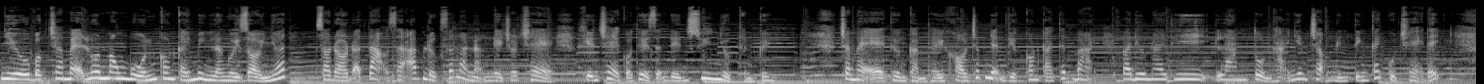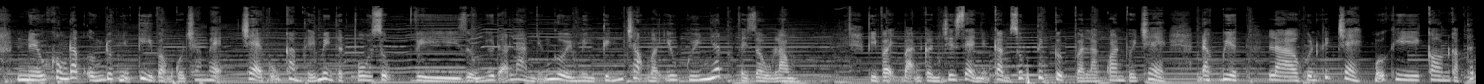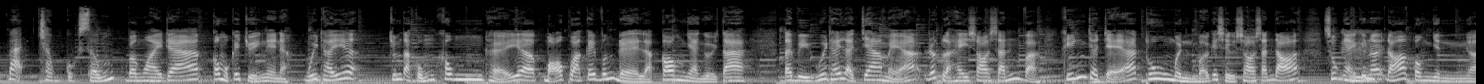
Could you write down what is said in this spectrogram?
Nhiều bậc cha mẹ luôn mong muốn con cái mình là người giỏi nhất, do đó đã tạo ra áp lực rất là nặng nề cho trẻ, khiến trẻ có thể dẫn đến suy nhược thần kinh. Cha mẹ thường cảm thấy khó chấp nhận việc con cái thất bại, và điều này thì làm tổn hại nghiêm trọng đến tính cách của trẻ đấy. Nếu không đáp ứng được những kỳ vọng của cha mẹ, trẻ cũng cảm thấy mình thật vô dụng vì dường như đã làm những người mình kính trọng và yêu quý nhất phải giàu lòng vì vậy bạn cần chia sẻ những cảm xúc tích cực và lạc quan với trẻ, đặc biệt là khuyến khích trẻ mỗi khi con gặp thất bại trong cuộc sống. Và ngoài ra có một cái chuyện này nè, quý thấy chúng ta cũng không thể ờ, bỏ qua cái vấn đề là con nhà người ta tại vì quý thấy là cha mẹ rất là hay so sánh và khiến cho trẻ thu mình bởi cái sự so sánh đó. Suốt ngày ừ. cứ nói đó con nhìn uh,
